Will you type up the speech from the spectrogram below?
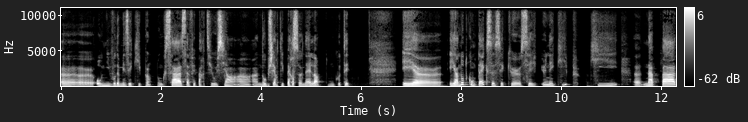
au niveau de mes équipes. Donc ça, ça fait partie aussi un, un, objectif personnel de mon côté. Et, un autre contexte, c'est que c'est une équipe qui n'a pas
